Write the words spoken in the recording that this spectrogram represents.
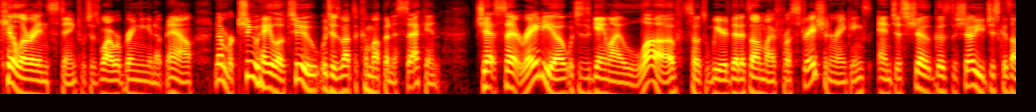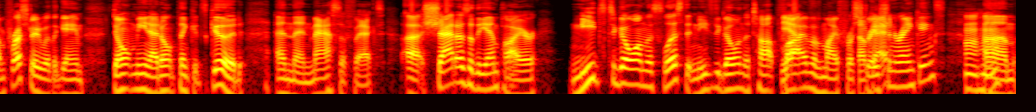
Killer Instinct, which is why we're bringing it up now. Number two, Halo 2, which is about to come up in a second. Jet Set Radio, which is a game I love, so it's weird that it's on my frustration rankings, and just show goes to show you just because I'm frustrated with a game, don't mean I don't think it's good. And then Mass Effect, uh, Shadows of the Empire needs to go on this list. It needs to go in the top Yeah. five of my frustration rankings. Mhm. Um,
